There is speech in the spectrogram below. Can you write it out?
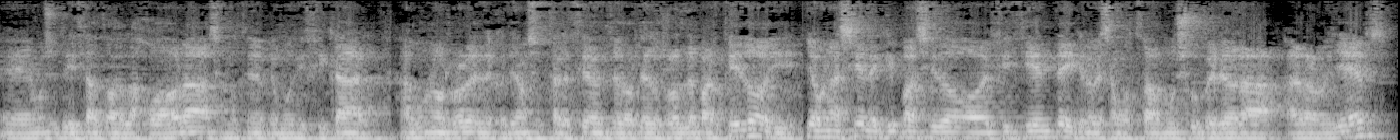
Eh, hemos utilizado todas las jugadoras, hemos tenido que modificar algunos roles de que teníamos establecido dentro del rol de partido y, y, aún así el equipo ha sido eficiente y creo que se ha mostrado muy superior a, a Granollers.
